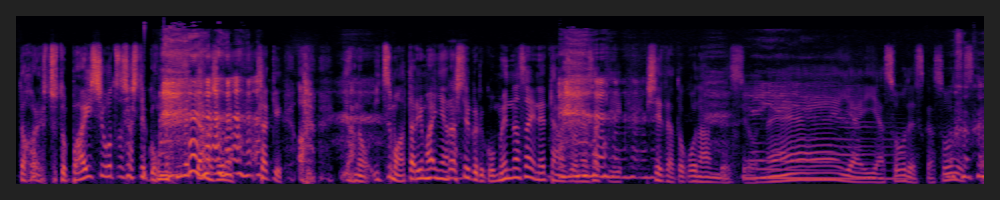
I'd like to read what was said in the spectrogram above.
だからちょっと倍仕事させてごめんねって話をね さっきああのいつも当たり前にやらしてるけどごめんなさいねって話をねさっき してたとこなんですよね。いやいやそうですかそうですか。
